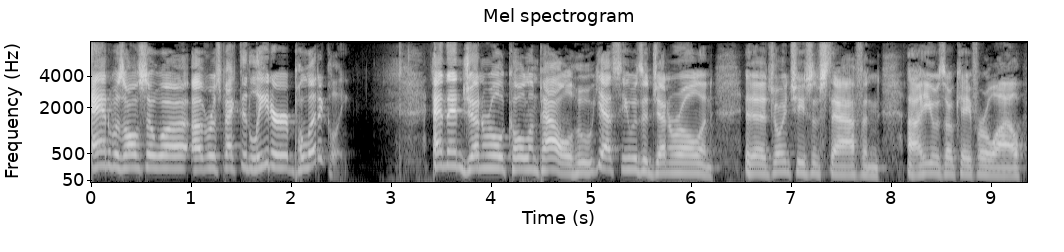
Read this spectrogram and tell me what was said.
and was also a, a respected leader politically. And then General Colin Powell, who, yes, he was a general and uh, Joint Chiefs of Staff, and uh, he was okay for a while.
